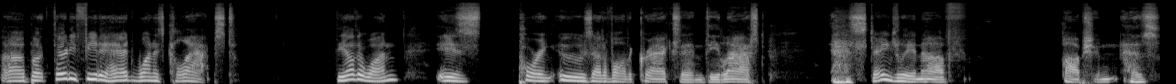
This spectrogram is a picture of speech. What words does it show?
uh, about 30 feet ahead, one is collapsed. The other one is pouring ooze out of all the cracks, and the last, strangely enough, option has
